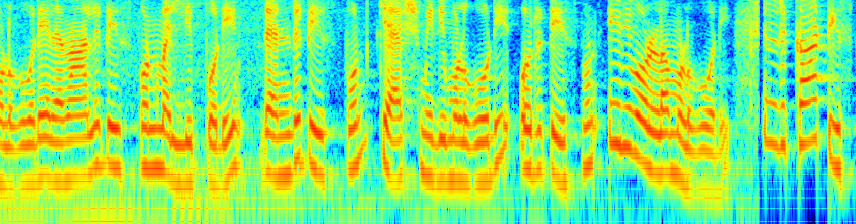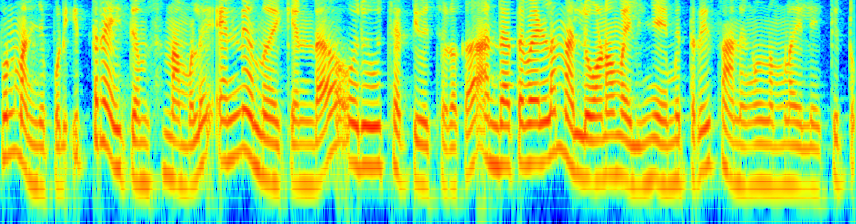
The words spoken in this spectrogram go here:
മുളക് പൊടി അല്ലെ? നാല് ടീസ്പൂൺ മല്ലിപ്പൊടി രണ്ട് ടീസ്പൂൺ കാശ്മീരി മുളക് പൊടി ഒരു ടീസ്പൂൺ എരിവുള്ള മുളക് പൊടി. ഒരു കാ ടീസ്പൂൺ മഞ്ഞൾപ്പൊടി ഇത്ര ഐറ്റംസ് നമ്മൾ എണ്ണയൊന്നും വയ്ക്കേണ്ട ഒരു ചട്ടി വെച്ചെടുക്കുക അതിന്റെ അകത്ത് വെള്ളം നല്ലോണം വലിഞ്ഞ് കഴിയുമ്പോൾ ഇത്രയും സാധനങ്ങൾ നമ്മൾ അതിലേക്ക് ഇട്ട്.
